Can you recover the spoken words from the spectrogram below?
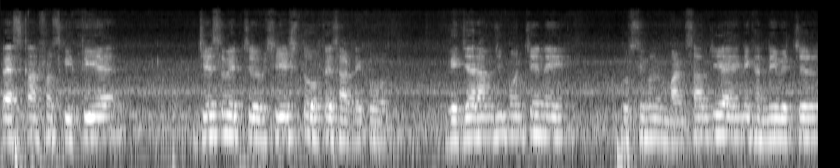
ਪ੍ਰੈਸ ਕਾਨਫਰੰਸ ਕੀਤੀ ਹੈ, ਜਿਸ ਵਿੱਚ ਵਿਸ਼ੇਸ਼ ਤੌਰ ਤੇ ਸਾਡੇ ਕੋਲ ਗੇਜਾ ਰਾਮ ਜੀ ਪਹੁੰਚੇ ਨੇ, ਗੁਰਸਿਮਰਨ ਮੰਡ ਸਾਹਿਬ ਜੀ ਆਏ ਨੇ ਖੰਨੇ ਵਿੱਚ,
